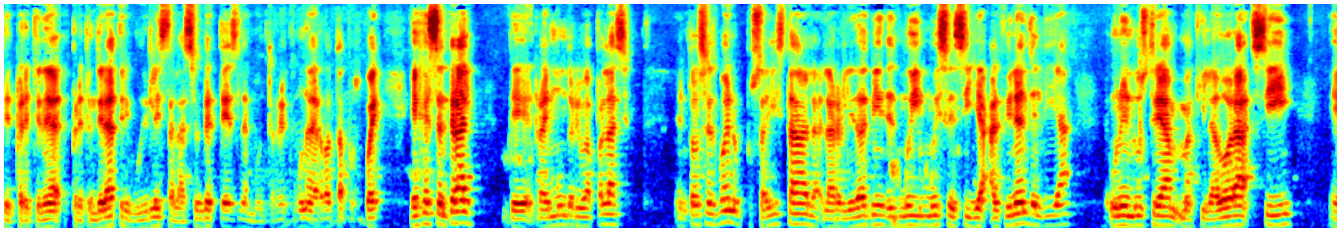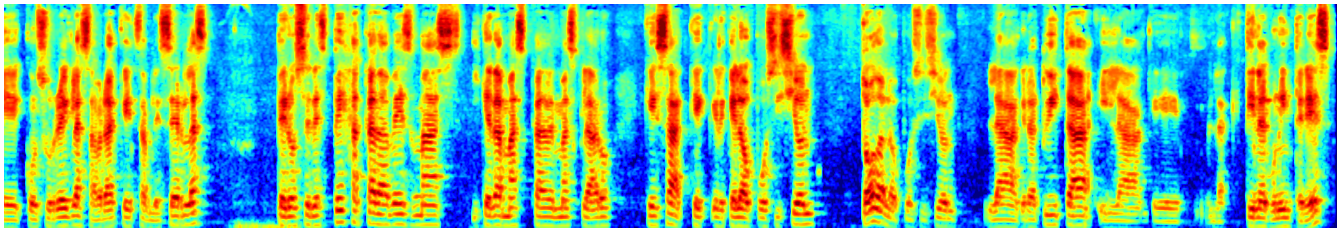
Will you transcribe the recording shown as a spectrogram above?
de pretender, pretender atribuir la instalación de Tesla en Monterrey como una derrota, pues fue eje central de Raimundo Riva Palacio. Entonces, bueno, pues ahí está, la, realidad es muy, muy sencilla. Al final del día, una industria maquiladora sí, eh, con sus reglas habrá que establecerlas, pero se despeja cada vez más y queda más, cada vez más claro que, esa, que, que, la oposición, toda la oposición, la gratuita y la que, la que tiene algún interés,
